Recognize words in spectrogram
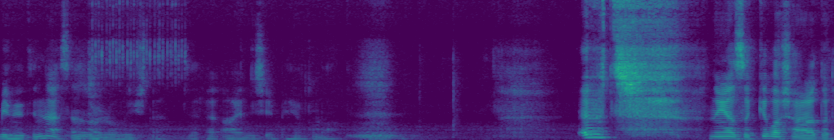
Beni dinlerseniz öyle oluyor işte. Sefer aynı şey yapıyordum abi. Evet. Ne yazık ki başardık.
